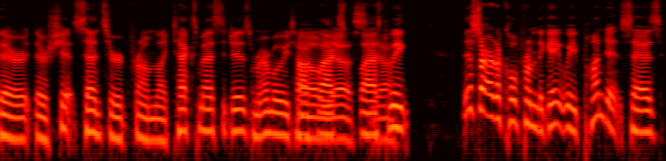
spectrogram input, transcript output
their their shit censored from like text messages. Remember we talked Oh, last, yes, last yeah. week? This article from the Gateway Pundit says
